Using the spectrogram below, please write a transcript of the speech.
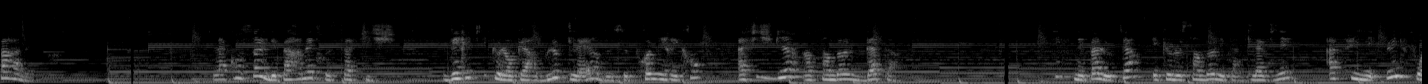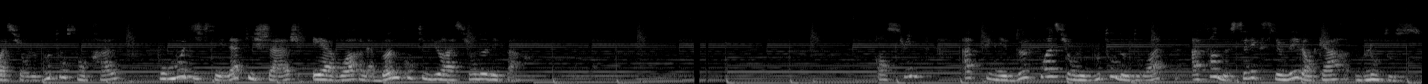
Paramètres. La console des paramètres s'affiche. Vérifiez que l'encart bleu clair de ce premier écran affiche bien un symbole Data. Si ce n'est pas le cas et que le symbole est un clavier, appuyez une fois sur le bouton central pour modifier l'affichage et avoir la bonne configuration de départ. Ensuite, appuyez deux fois sur le bouton de droite afin de sélectionner l'encart Bluetooth.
